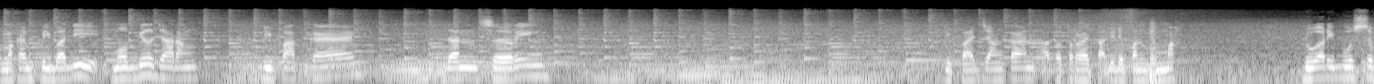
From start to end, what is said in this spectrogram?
Pemakaian pribadi mobil jarang dipakai dan sering dipajangkan atau terletak di depan rumah. 2010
